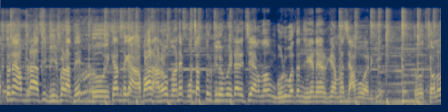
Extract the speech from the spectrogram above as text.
বর্তমানে আমরা আছি বীরপাড়াতে তো এখান থেকে আবার আরও মানে পঁচাত্তর কিলোমিটার হচ্ছে একদম গরুবাতান যেখানে আর কি আমরা যাব আর কি। তো চলো।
